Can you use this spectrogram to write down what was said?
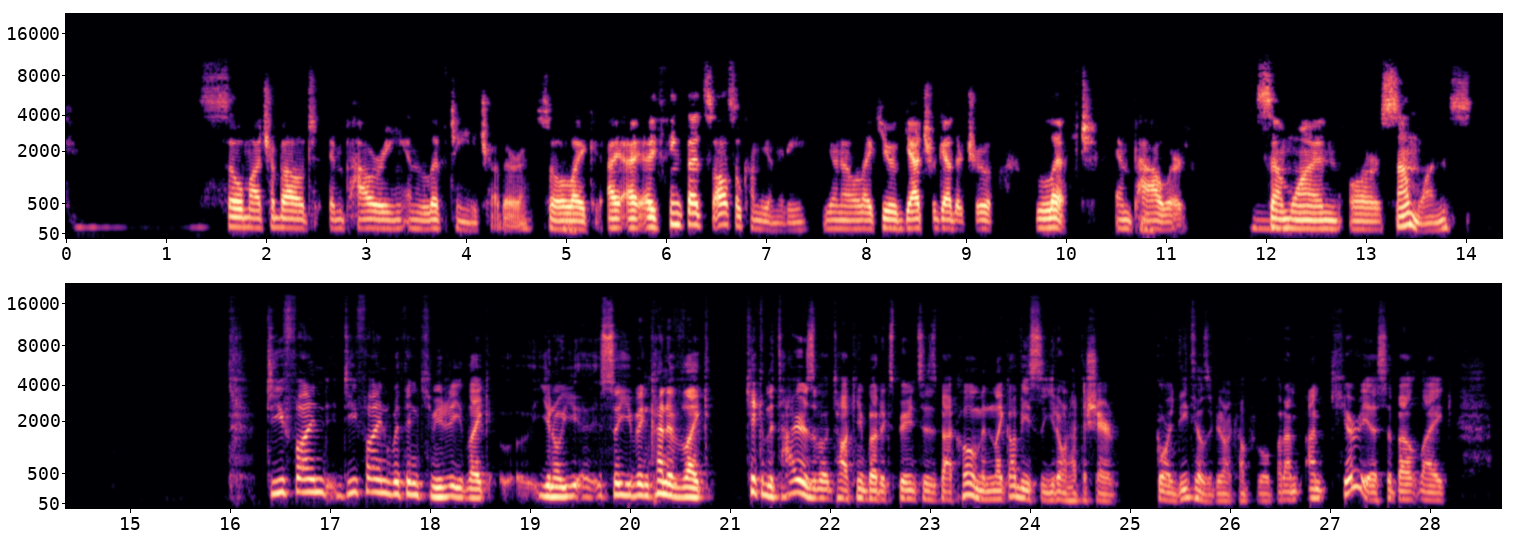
so much about empowering and lifting each other. So like I, I, I think that's also community. You know, like you get together to lift, empower mm-hmm. someone or someone's do you find do you find within community like you know you, so you've been kind of like kicking the tires about talking about experiences back home and like obviously you don't have to share gory details if you're not comfortable but i'm i'm curious about like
